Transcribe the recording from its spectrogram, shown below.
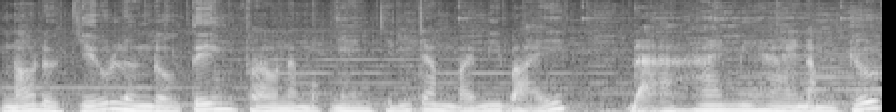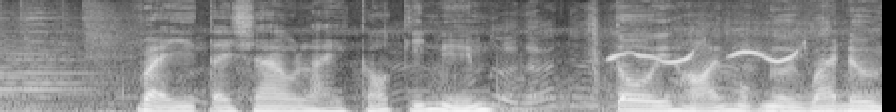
nó được chiếu lần đầu tiên vào năm 1977, đã 22 năm trước. Vậy tại sao lại có kỷ niệm? Tôi hỏi một người qua đường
